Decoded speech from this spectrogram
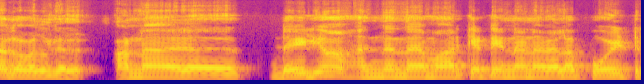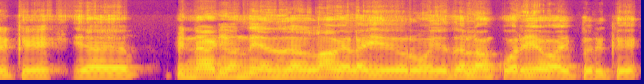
தகவல்கள். அன்ன டெய்லியும் அந்தந்த மார்க்கெட் என்னென்ன விலை போயிட்டுருக்கு பின்னாடி வந்து எதெல்லாம் விலை ஏறும் எதெல்லாம் குறைய வாய்ப்பு இருக்குது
